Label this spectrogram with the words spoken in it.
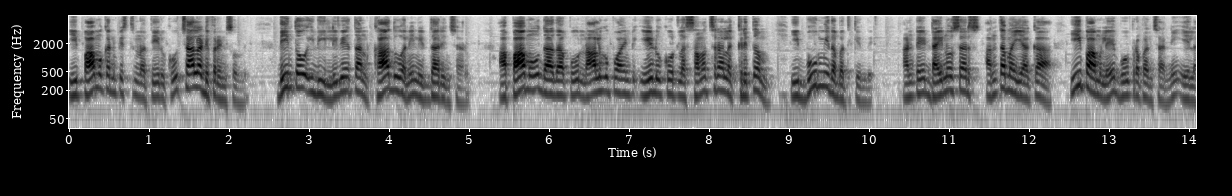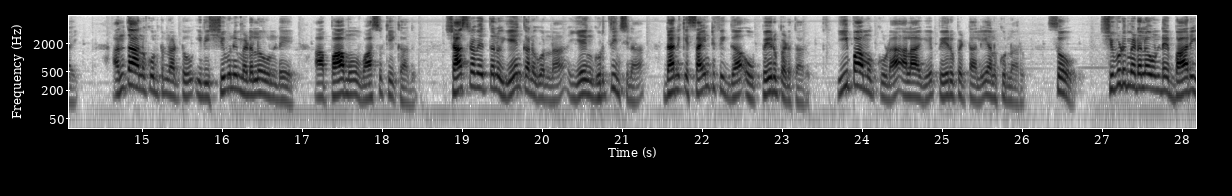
ఈ పాము కనిపిస్తున్న తీరుకు చాలా డిఫరెన్స్ ఉంది. దీంతో ఇది లివేతాన్ కాదు అని నిర్ధారించారు. ఆ పాము దాదాపు నాలుగు పాయింట్ ఏడు కోట్ల సంవత్సరాల క్రితం ఈ భూమి మీద బతికింది. అంటే డైనోసార్స్ అంతమయ్యాక ఈ పాములే భూప్రపంచాన్ని ఏలాయి. అంతా అనుకుంటున్నట్టు ఇది శివుని మెడలో ఉండే ఆ పాము వాసుకి కాదు. శాస్త్రవేత్తలు ఏం కనుగొన్నా ఏం గుర్తించినా దానికి సైంటిఫిక్గా ఓ పేరు పెడతారు. ఈ పాముకు కూడా అలాగే పేరు పెట్టాలి అనుకున్నారు. సో శివుడి మెడలో ఉండే భారీ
